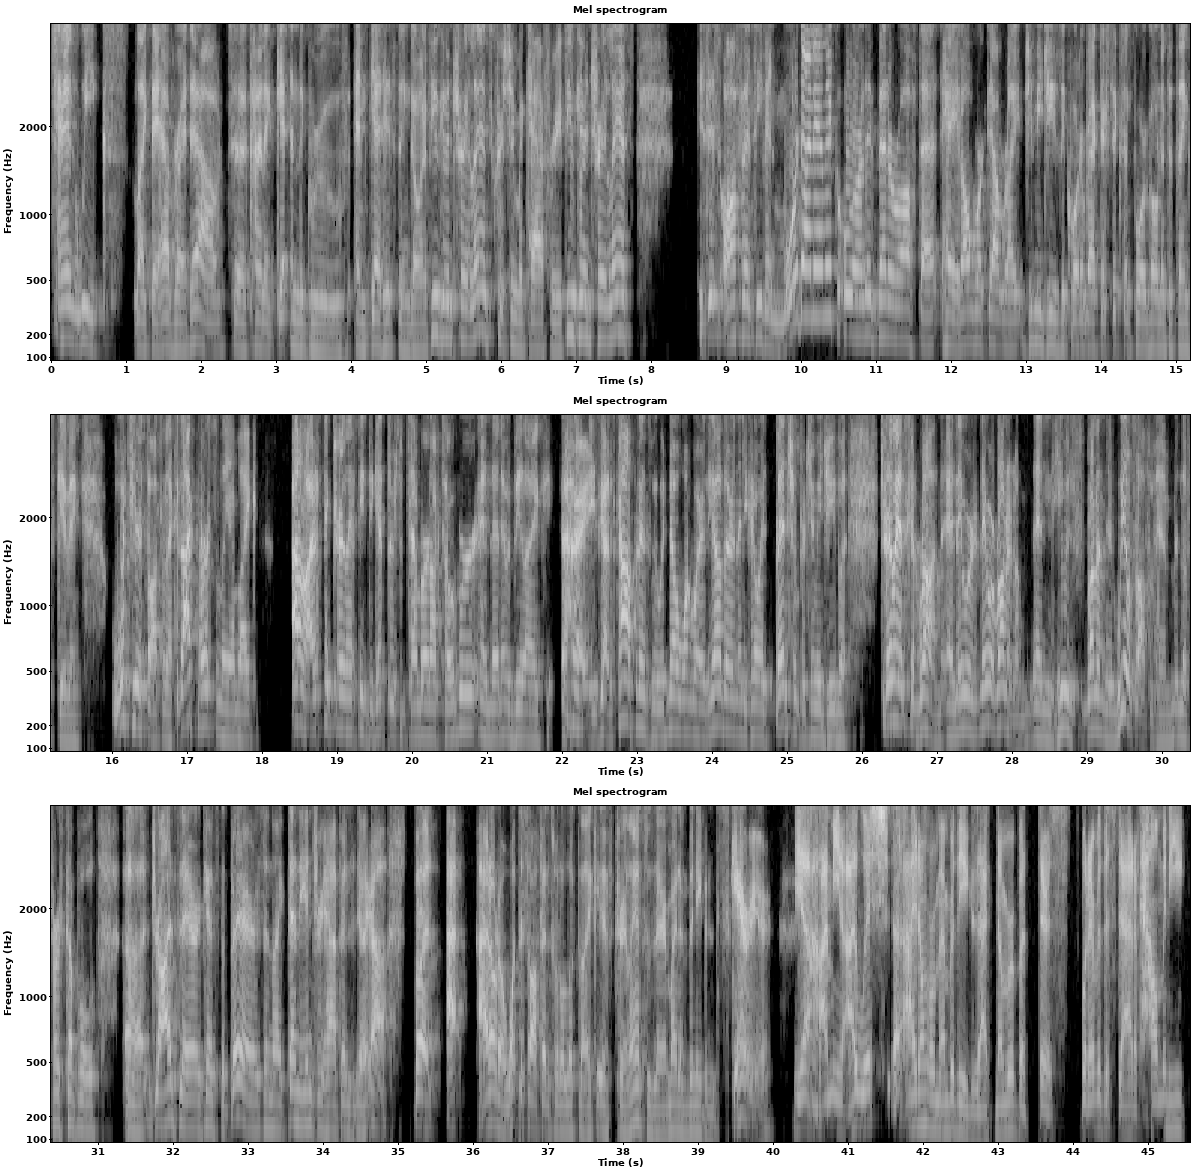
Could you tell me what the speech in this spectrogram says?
10 weeks like they have right now to kind of get in the groove and get his thing going. If you've given Trey Lance Christian McCaffrey, if you've given Trey Lance, is this offense even more dynamic or are they better off that, hey, it all worked out right? Jimmy G's the quarterback. They're six and four going into Thanksgiving. What's your thoughts on that? Because I personally am like, I don't know. I just think Trey Lance needs to get through September and October, and then it would be like, all right, he's got his confidence. We would know one way or the other, and then you could always bench him for Jimmy G. But Trey Lance could run, and they were they were running him, and he was running the wheels off of him in the first couple uh, drives there against the Bears, and like then the injury happens, and you're like, ah. But I I don't know what this offense would have looked like if Trey Lance was there. It might have been even scarier. Yeah, I mean, I wish I don't remember the exact number, but there's whatever the stat of how many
